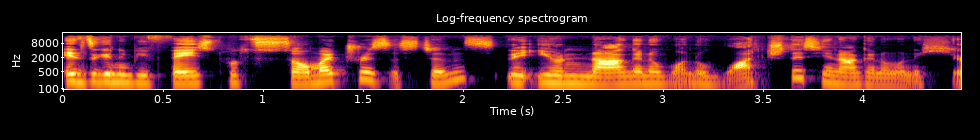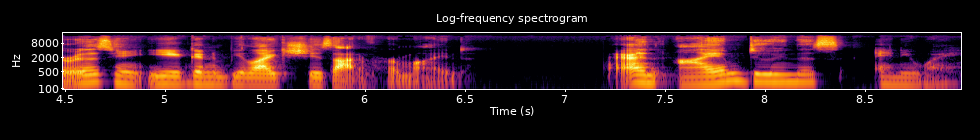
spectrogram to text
it's going to be faced with so much resistance that you're not going to want to watch this. You're not going to want to hear this. You're going to be like, she's out of her mind. And I am doing this anyway.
